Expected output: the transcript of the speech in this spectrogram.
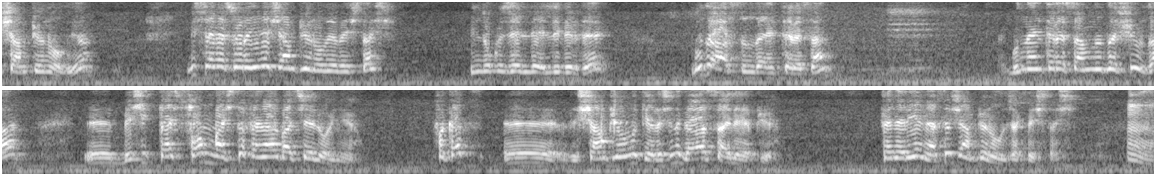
şampiyonu oluyor. Bir sene sonra yine şampiyon oluyor Beşiktaş. 1950-51'de. Bu da aslında enteresan. Bunun enteresanlığı da şurada. e, Beşiktaş son maçta Fenerbahçe ile oynuyor. Fakat e, şampiyonluk yarışını Galatasaray'la yapıyor. Fener'i yenerse şampiyon olacak Beşiktaş. Hmm.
